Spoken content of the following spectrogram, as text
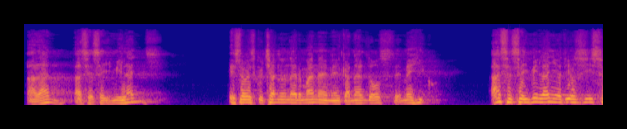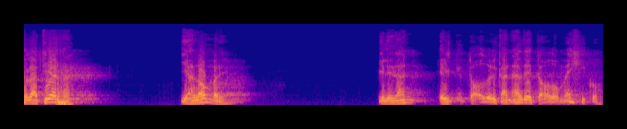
Adán, hace seis mil años. Estaba escuchando una hermana en el Canal 2 de México. Hace seis mil años Dios hizo la tierra y al hombre. Y le dan el, todo el canal de todo México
